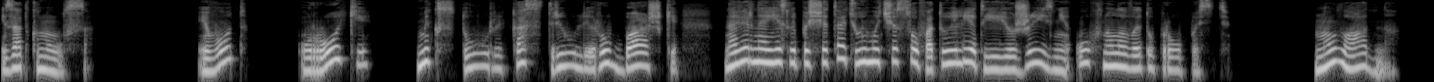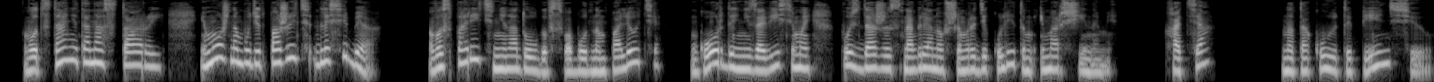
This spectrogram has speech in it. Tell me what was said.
и заткнулся. И вот уроки, микстуры, кастрюли, рубашки. Наверное, если посчитать, уйма часов, а то и лет ее жизни ухнула в эту пропасть. Ну ладно. Вот станет она старой, и можно будет пожить для себя, воспарить ненадолго в свободном полете, гордой, независимой, пусть даже с нагрянувшим радикулитом и морщинами. Хотя на такую-то пенсию...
